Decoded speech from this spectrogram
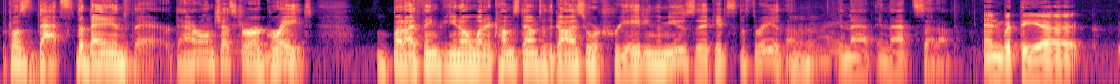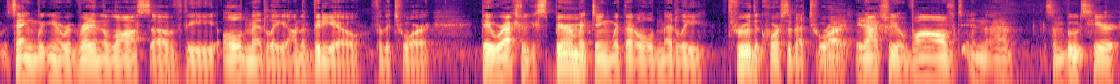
Because that's the band there. Daryl and Chester are great. But I think, you know, when it comes down to the guys who are creating the music, it's the three of them in that in that setup. and with the uh, saying you know regretting the loss of the old medley on the video for the tour they were actually experimenting with that old medley through the course of that tour Right. it actually evolved and i have some boots here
